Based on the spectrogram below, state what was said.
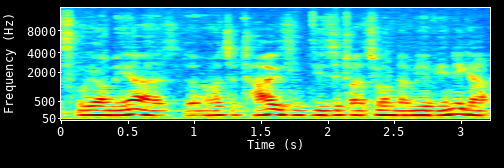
früher mehr. Heutzutage sind die Situationen bei mir weniger.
